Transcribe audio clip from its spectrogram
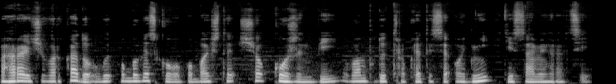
Граючи в аркаду, ви обов'язково побачите, що кожен бій вам будуть траплятися одні й ті самі гравці.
